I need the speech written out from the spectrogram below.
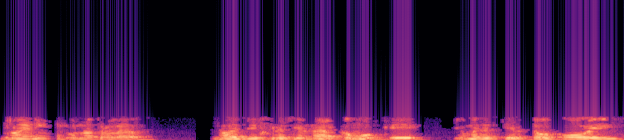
No en ningún otro lado. No es discrecional como que yo me despierto hoy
